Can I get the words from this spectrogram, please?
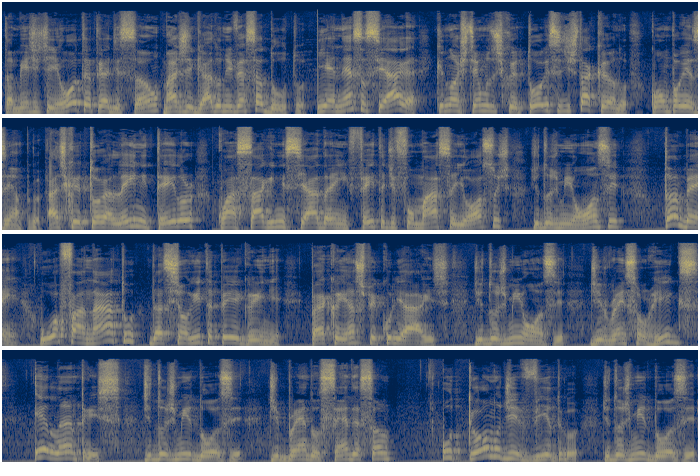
também a gente tem outra tradição mais ligada ao universo adulto. E é nessa seara que nós temos escritores se destacando, como por exemplo a escritora Lane Taylor, com a saga iniciada em Feita de Fumaça e Ossos, de 2011, também o Orfanato da Senhorita Peregrine para Crianças Peculiares, de 2011, de Ransom Higgs Elantris, de 2012, de Brandon Sanderson, O Trono de Vidro, de 2012,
